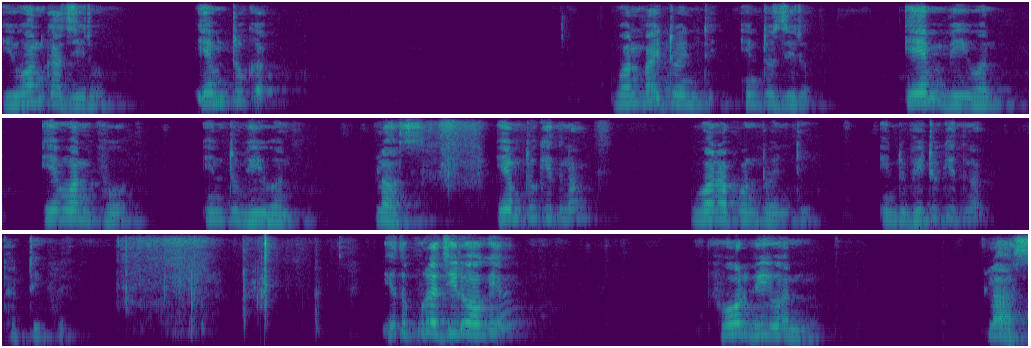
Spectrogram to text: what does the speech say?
u1 का ज़ीरो m2 का one by twenty into zero M V one M one four into V one plus M two कितना? One upon twenty into V two कितना? थर्टी फाइव ये तो पूरा ज़ीरो हो गया। Four V one plus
